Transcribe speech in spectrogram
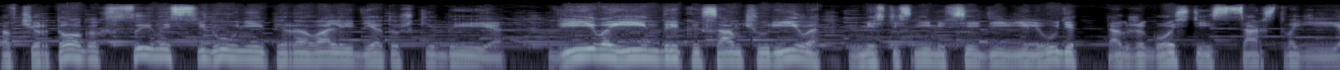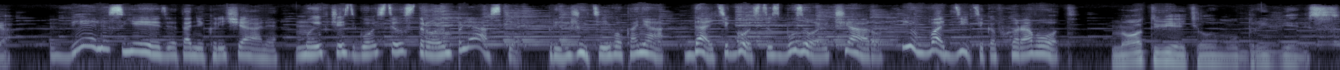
а в чертогах сына Сидуни пировали дедушки Дыя. Дива, Индрик и сам Чурила, вместе с ними все дивьи люди, также гости из царства Вия. «Велес едет!» — они кричали. «Мы в честь гостя устроим пляски. Привяжите его коня, дайте гостю с бузою чару и вводите-ка в хоровод!» Но ответил ему мудрый Велес.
